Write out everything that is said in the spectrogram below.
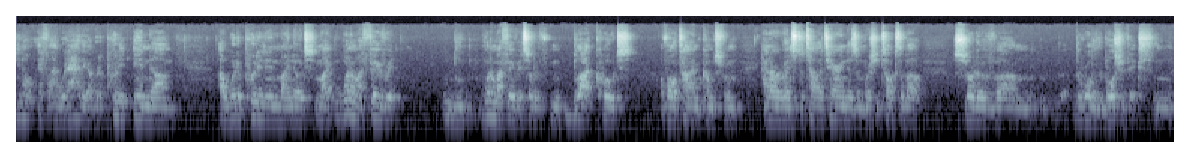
you know, if I would have had it, I would have put it in. Um, I would have put it in my notes. My one of my favorite, one of my favorite sort of block quotes of all time comes from Hannah Arendt's Totalitarianism, where she talks about sort of um, the role of the Bolsheviks, and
